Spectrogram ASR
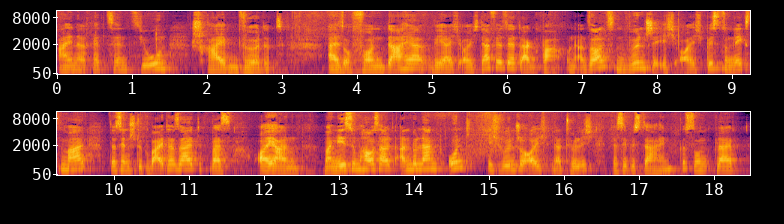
eine Rezension schreiben würdet. Also von daher wäre ich euch dafür sehr dankbar. Und ansonsten wünsche ich euch bis zum nächsten Mal, dass ihr ein Stück weiter seid, was euren Magnesiumhaushalt anbelangt. Und ich wünsche euch natürlich, dass ihr bis dahin gesund bleibt.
